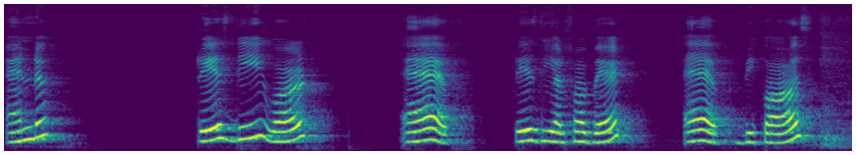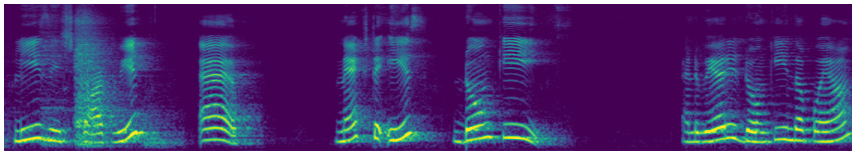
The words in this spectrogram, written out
and trace the word F. Trace the alphabet F because please start with F. Next is donkey. And where is donkey in the poem?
